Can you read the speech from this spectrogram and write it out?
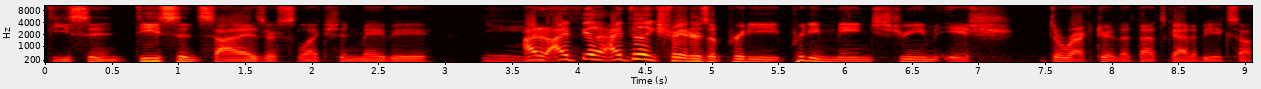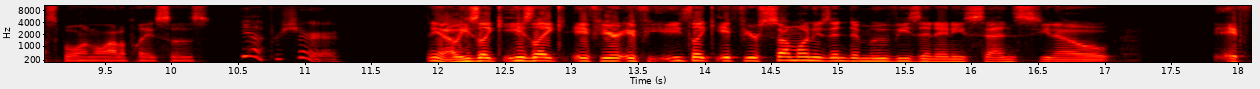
decent decent size or selection maybe. Yeah. I don't, I feel I feel like Schrader's a pretty pretty mainstream ish director that that's got to be accessible in a lot of places. Yeah, for sure. You know, he's like he's like if you're if he's like if you're someone who's into movies in any sense, you know, if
